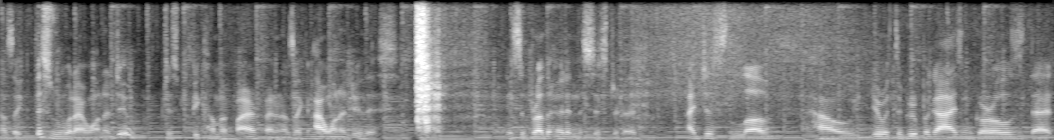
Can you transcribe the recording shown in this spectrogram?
I was like, this is what I want to do. Just become a firefighter. And I was like, I want to do this. It's the brotherhood and the sisterhood. I just love how you're with a group of guys and girls that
